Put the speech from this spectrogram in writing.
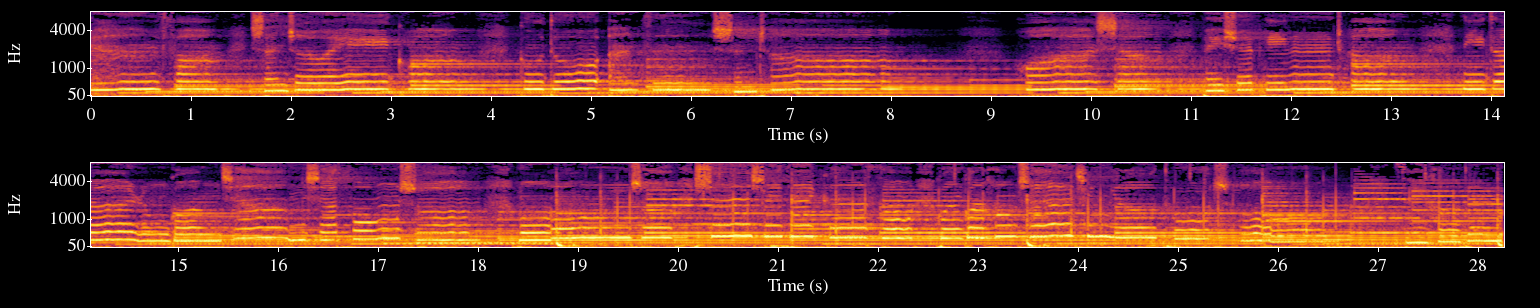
远方闪着微光，被雪平常，你的荣光降下风霜。梦中是谁在歌颂？滚滚红尘，情有独钟。最后的目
